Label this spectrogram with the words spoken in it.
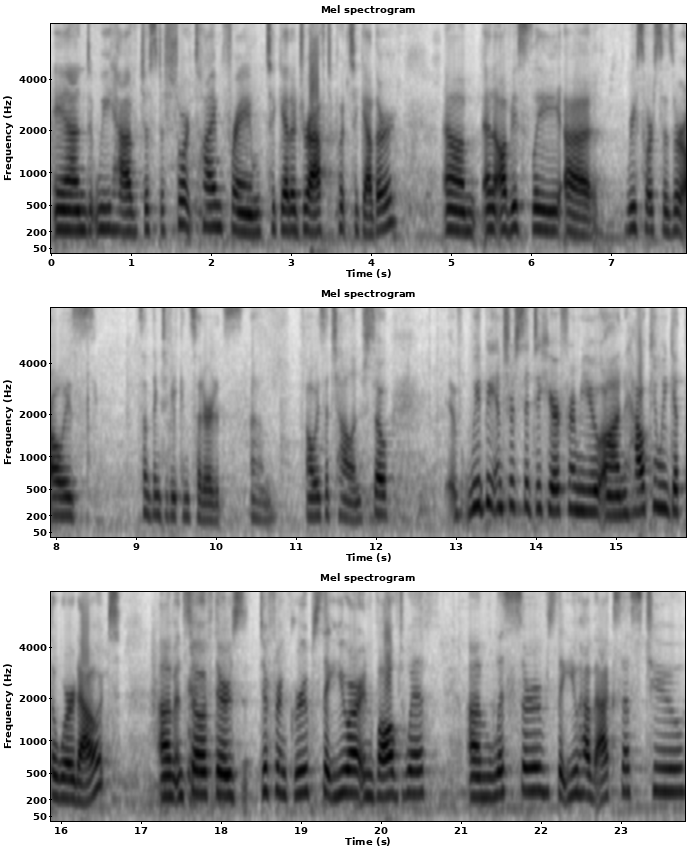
And we have just a short time frame to get a draft put together. Um, and obviously, uh, resources are always something to be considered. It's um, always a challenge. So, if we'd be interested to hear from you on how can we get the word out. Um, and so, if there's different groups that you are involved with, um, listservs that you have access to,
